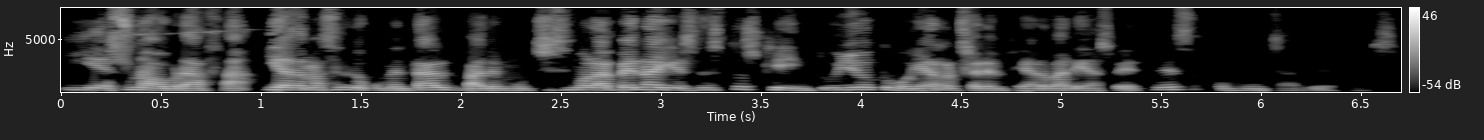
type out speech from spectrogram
y es una obraza. Y además el documental vale muchísimo la pena y es de estos que intuyo que voy a referenciar varias veces o muchas veces.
